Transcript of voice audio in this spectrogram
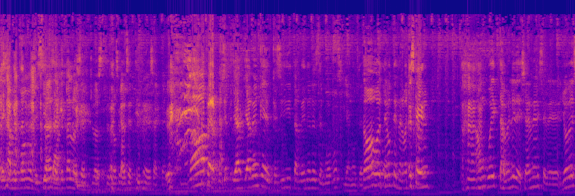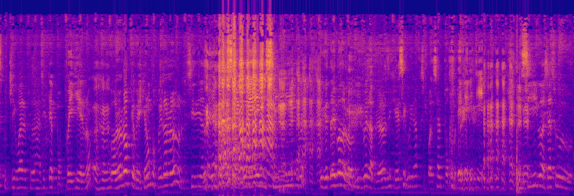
Déjame pongo mi Ya se quitan los, los, los calcetines acá. No, pero pues ya- ya, ya ven que, que sí también eres de huevos y ya no te No, güey, tengo que en el bache Es que- también. A un güey también le decían, ese, le- yo escuché igual, pues, así que Popeye, ¿no? Pero lo que me dijeron Popeye, luego, sí, yo sabía clase, güey, y sí, güey. Porque también cuando lo vi, güey, la primera vez dije, ese güey, no, pues se parece al Popeye. Y sí, güey, hacía su,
